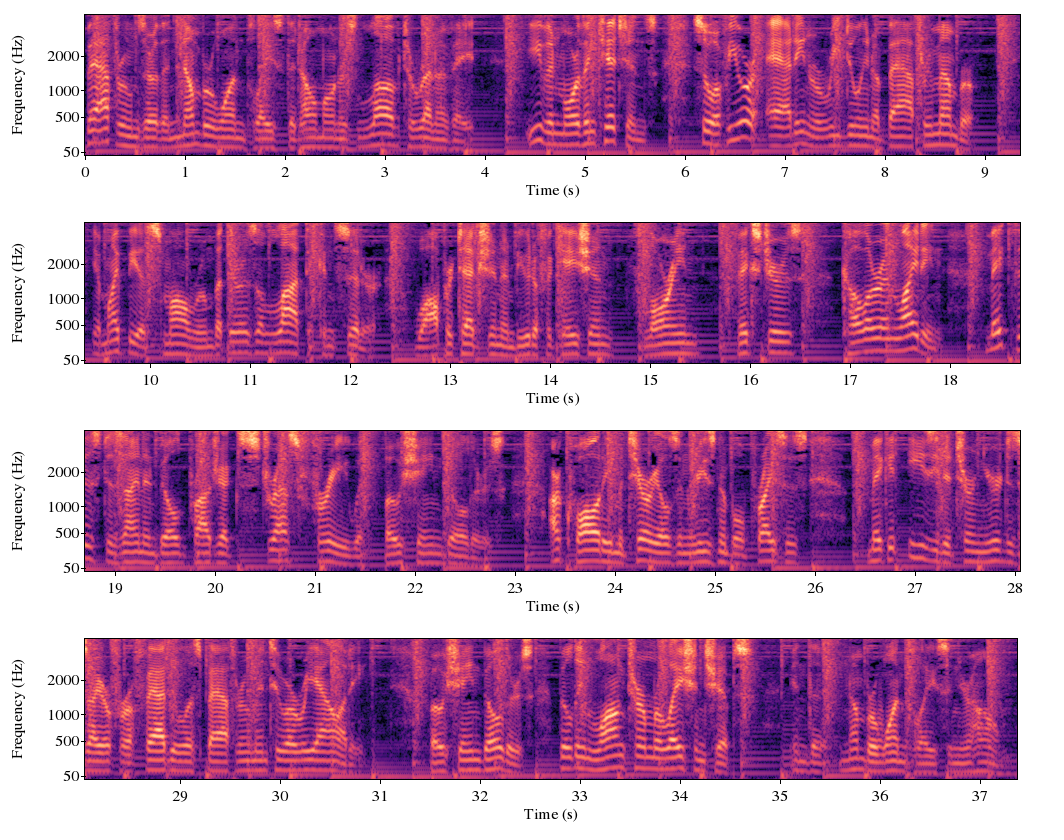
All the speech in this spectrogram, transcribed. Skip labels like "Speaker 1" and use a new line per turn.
Bathrooms are the number one place that homeowners love to renovate, even more than kitchens. So if you are adding or redoing a bath, remember, it might be a small room, but there is a lot to consider. Wall protection and beautification, flooring, fixtures, color and lighting. Make this design and build project stress-free with Beauchain Builders. Our quality materials and reasonable prices make it easy to turn your desire for a fabulous bathroom into a reality. Beauchain Builders, building long term relationships in the number one place in your home.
